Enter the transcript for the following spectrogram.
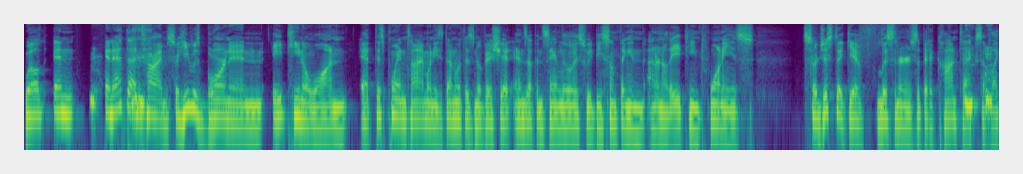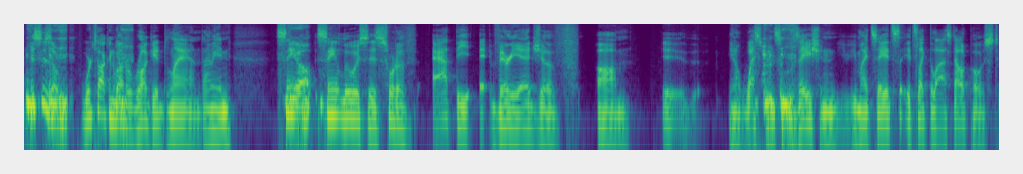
Well, and and at that time, so he was born in 1801. At this point in time, when he's done with his novitiate, ends up in St. Louis, we'd be something in I don't know the 1820s. So just to give listeners a bit of context of like this is a we're talking about a rugged land. I mean, St. Yeah. St. Louis is sort of at the very edge of um, you know Western civilization. You might say it's it's like the last outpost.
